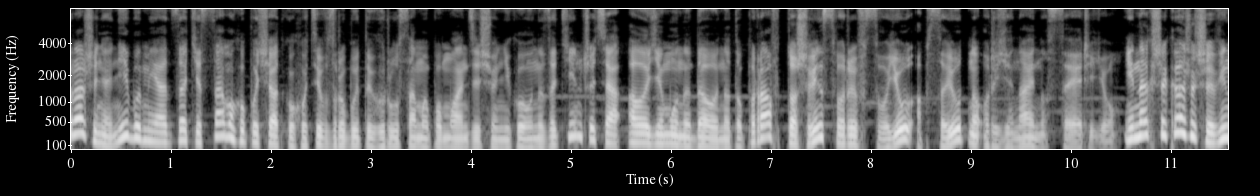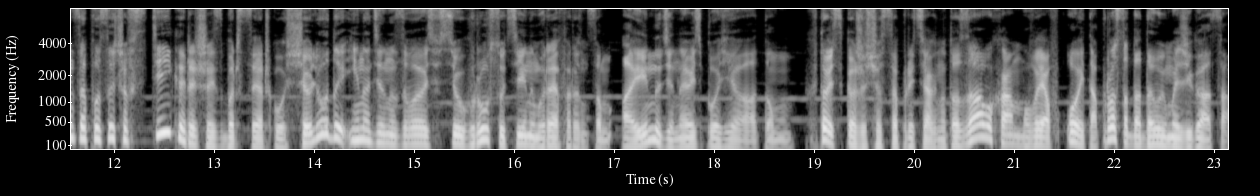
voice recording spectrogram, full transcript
враження, ніби Міядзаті з самого початку хотів зробити гру саме по манзі, що ніколи не закінчиться, але йому не дали на то прав, тож він створив свою абсолютно оригінальну серію. Інакше кажучи, він запозичив стільки речей з Берсерку, що люди іноді називають всю гру суцільним референсом, а іноді навіть плагіатом. Хтось скаже, що це притягнуто за вуха, мовляв, ой, та просто додали меч Гатса,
